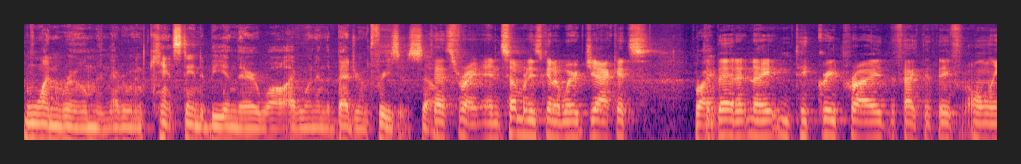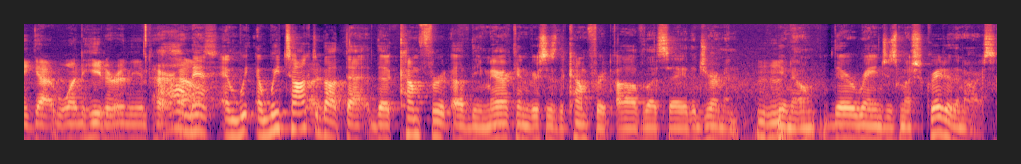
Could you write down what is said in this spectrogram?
one room, and everyone can't stand to be in there while everyone in the bedroom freezes. So That's right. And somebody's going to wear jackets to bed at night and take great pride in the fact that they've only got one heater in the entire house. Oh man, and we and we talked Right. about that the comfort of the American versus the comfort of let's say the German. Mm-hmm. You know, their range is much greater than ours.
